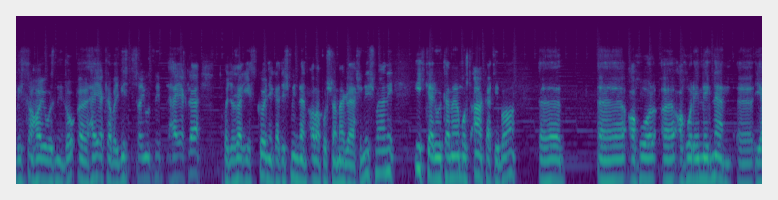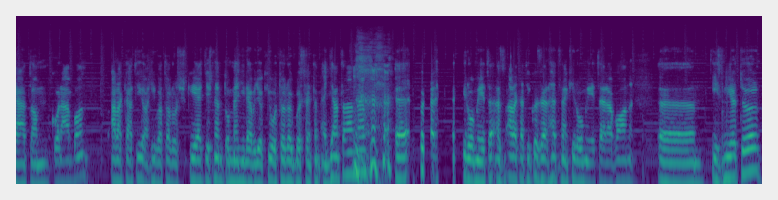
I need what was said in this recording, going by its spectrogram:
visszahajózni do, uh, helyekre, vagy visszajutni helyekre, hogy az egész környéket és mindent alaposan meg lehessen ismerni. Így kerültem el most uh, uh, ahol, uh, ahol én még nem uh, jártam korábban. Alakati a hivatalos kiejtés, nem tudom mennyire vagyok jó törökből, szerintem egyáltalán nem. Uh, kilométer, az Alakati közel 70 kilométerre van uh, Izmirtől,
